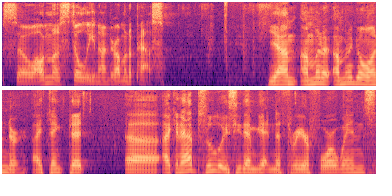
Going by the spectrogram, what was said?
so I'm going to still lean under. I'm going to pass. Yeah, I'm, I'm gonna I'm gonna go under. I think that uh, I can absolutely see them getting to three or four wins.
